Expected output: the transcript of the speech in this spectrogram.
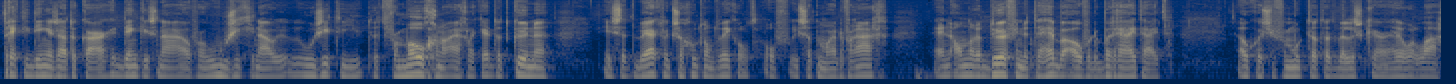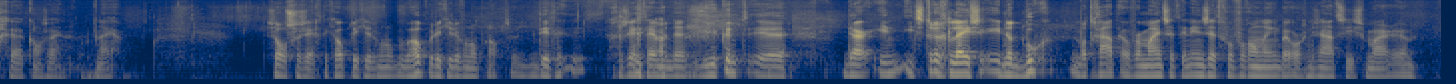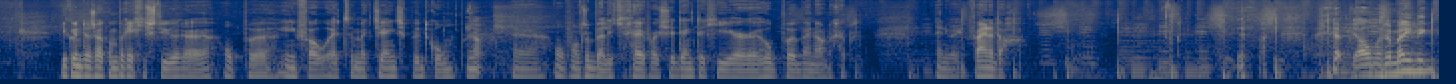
trek die dingen eens uit elkaar. Denk eens na over hoe zit je nou, hoe zit die, het vermogen nou eigenlijk, hè, dat kunnen. Is dat werkelijk zo goed ontwikkeld of is dat maar de vraag? En anderen durf je het te hebben over de bereidheid. Ook als je vermoedt dat het wel eens een keer heel laag eh, kan zijn. Nou ja. Zoals gezegd, ik hoop dat je ervan op, we hopen dat je ervan opknapt. Dit gezegd hebbende, je kunt eh, daarin iets teruglezen in dat boek, wat gaat over mindset en inzet voor verandering bij organisaties. Maar eh, je kunt dus ook een berichtje sturen eh, op eh, uh, info.mcchange.com. Ja. Eh, of ons een belletje geven als je denkt dat je hier hulp bij nodig hebt. Anyway, fijne dag. Heb je andere mening?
